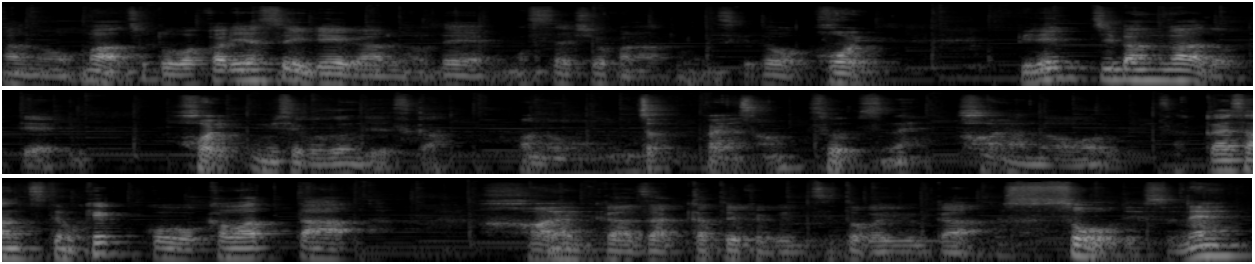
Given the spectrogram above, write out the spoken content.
あのまあちょっと分かりやすい例があるのでお伝えしようかなと思うんですけどはい。ビレッジヴァンガードってはい。お店ご存知ですか？あの、雑貨屋さん？そうですね。あはの雑貨屋さんっつっても結構変わったい。はなんか雑貨というかグッズとかいうかい。そうですね。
